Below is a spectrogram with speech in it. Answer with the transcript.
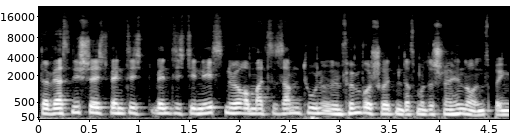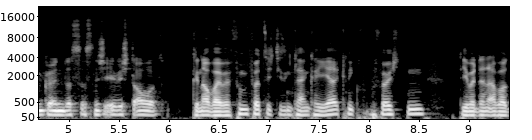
da wäre es nicht schlecht, wenn sich, wenn sich die nächsten Hörer mal zusammentun und in Fünfer-Schritten, dass wir das schnell hinter uns bringen können, dass das nicht ewig dauert. Genau, weil wir 45 diesen kleinen Karriereknick befürchten, den wir dann aber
